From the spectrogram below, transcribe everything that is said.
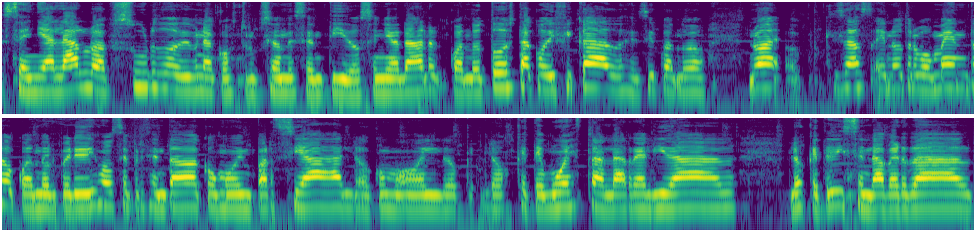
señalar lo absurdo de una construcción de sentido, señalar cuando todo está codificado, es decir, cuando no hay, quizás en otro momento, cuando el periodismo se presentaba como imparcial o como los que te muestran la realidad, los que te dicen la verdad,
